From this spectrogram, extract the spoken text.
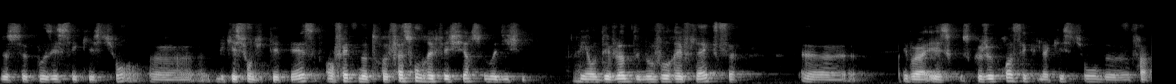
de se poser ces questions, euh, les questions du TPS, en fait, notre façon de réfléchir se modifie et on développe de nouveaux réflexes. Euh, et voilà. Et ce, ce, que je crois, c'est que la question de, enfin,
